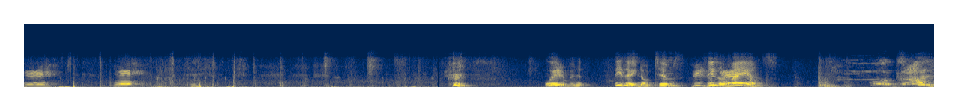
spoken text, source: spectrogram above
Yeah. Wait a minute. These ain't no Tims. These are These are Vans. Vans. Oh God!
